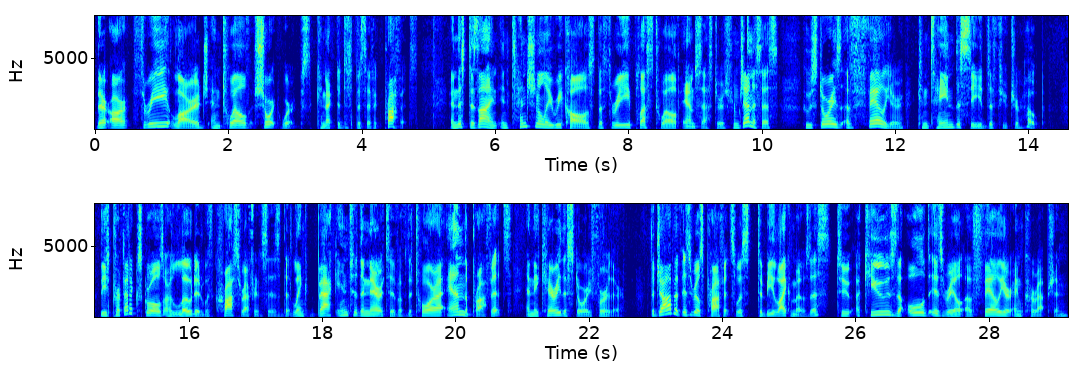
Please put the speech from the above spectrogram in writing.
There are three large and twelve short works connected to specific prophets. And this design intentionally recalls the 3 plus 12 ancestors from Genesis whose stories of failure contained the seeds of future hope. These prophetic scrolls are loaded with cross references that link back into the narrative of the Torah and the prophets, and they carry the story further. The job of Israel's prophets was to be like Moses, to accuse the old Israel of failure and corruption,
